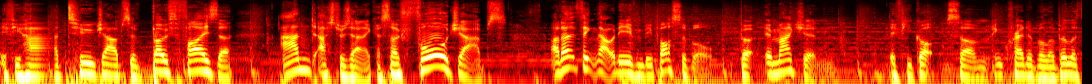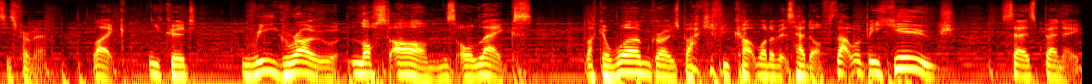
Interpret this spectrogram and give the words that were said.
if you had two jabs of both Pfizer and AstraZeneca. So four jabs. I don't think that would even be possible, but imagine if you got some incredible abilities from it. Like, you could regrow lost arms or legs, like a worm grows back if you cut one of its head off. That would be huge, says Benny.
